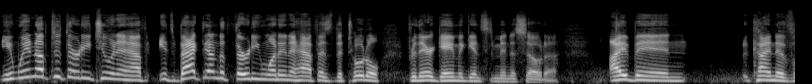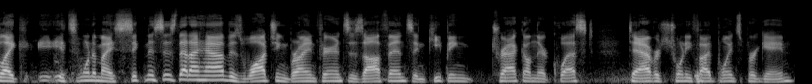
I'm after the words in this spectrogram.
It went up to 32 and a half. It's back down to 31 and a half as the total for their game against Minnesota. I've been kind of like it's one of my sicknesses that I have is watching Brian Ferentz's offense and keeping track on their quest to average 25 points per game.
